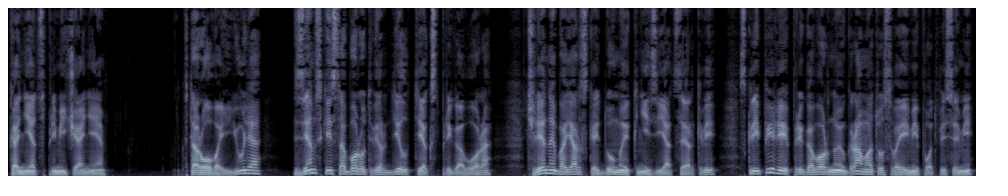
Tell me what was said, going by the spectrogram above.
конец примечания. 2 июля Земский собор утвердил текст приговора, члены Боярской думы князья церкви скрепили приговорную грамоту своими подписями,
